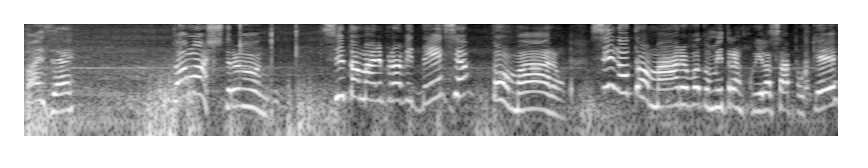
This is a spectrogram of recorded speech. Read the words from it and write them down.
Pois é. Tô mostrando. Se tomarem providência, tomaram. Se não tomaram, eu vou dormir tranquila, sabe por quê?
